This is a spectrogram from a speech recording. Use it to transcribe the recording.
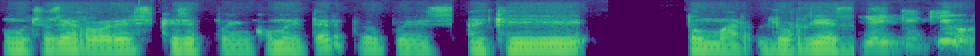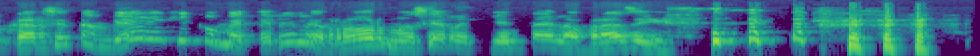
muchos errores que se pueden cometer, pero pues hay que tomar los riesgos. Y hay que equivocarse también, hay que cometer el error, no se arrepienta de la frase.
